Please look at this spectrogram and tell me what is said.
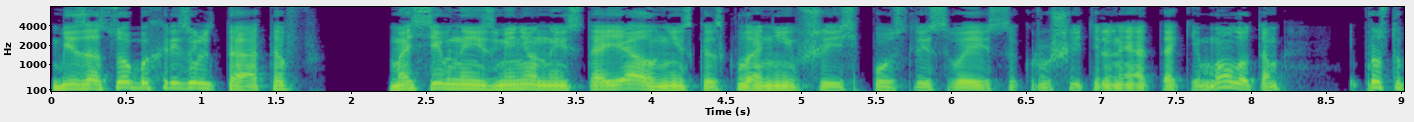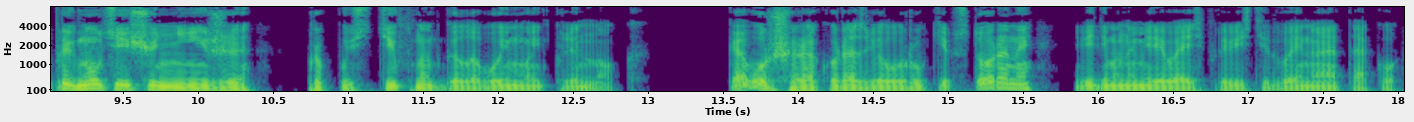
без особых результатов. Массивно измененный стоял, низко склонившись после своей сокрушительной атаки молотом, и просто пригнулся еще ниже, пропустив над головой мой клинок. Кавур широко развел руки в стороны, видимо, намереваясь провести двойную атаку,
